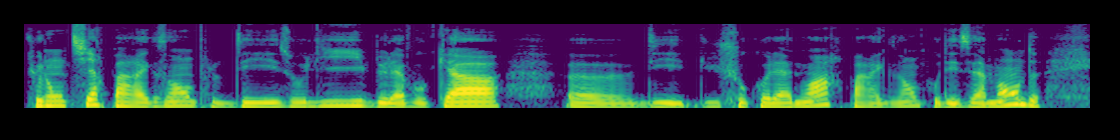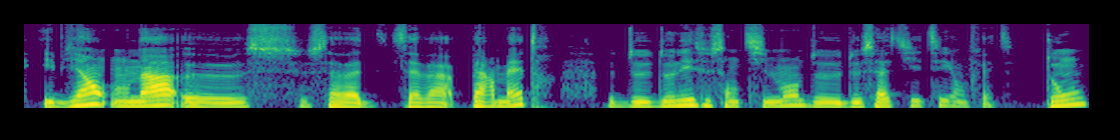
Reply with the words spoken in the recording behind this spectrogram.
que l'on tire par exemple des olives, de l'avocat, euh, du chocolat noir par exemple, ou des amandes, eh bien, on a, euh, ça, va, ça va permettre de donner ce sentiment de, de satiété en fait. Donc,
